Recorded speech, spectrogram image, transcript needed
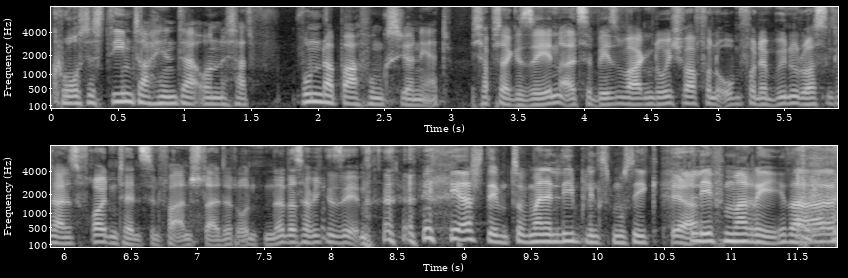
großes Team dahinter und es hat wunderbar funktioniert. Ich habe es ja gesehen, als der Besenwagen durch war von oben von der Bühne. Du hast ein kleines Freudentänzchen veranstaltet unten, ne? Das habe ich gesehen. ja, stimmt. So meine Lieblingsmusik, ja. Liv Marie. Da,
